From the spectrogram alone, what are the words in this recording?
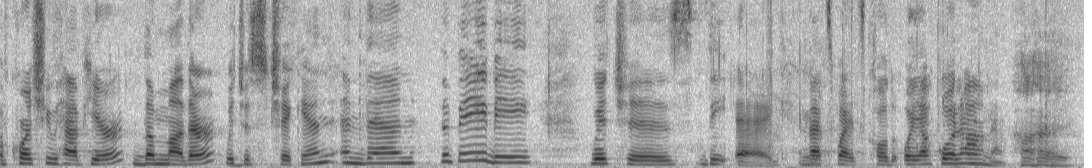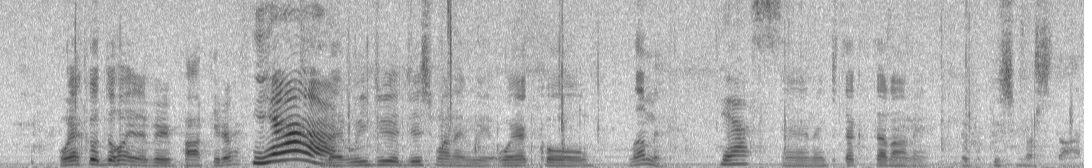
of course you have here the mother, which is chicken, and then the baby, which is the egg, and that's why it's called oyako ramen. Hi. Oyako is very popular. Yeah. But we do this one with oyako ramen Yes. and kitakata ramen, the Fukushima style.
